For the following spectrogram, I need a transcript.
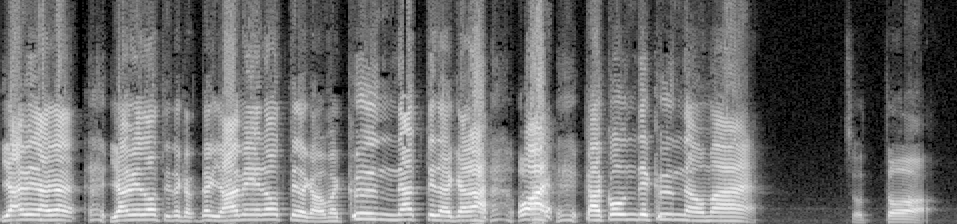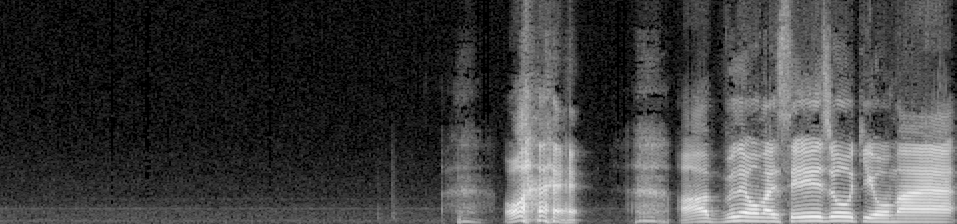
やめな、やめ、やめろってだから、だからやめろってだからお前来んなってだから、おい囲んでくんなお前。ちょっと。おいあぶねお前正常期お前。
